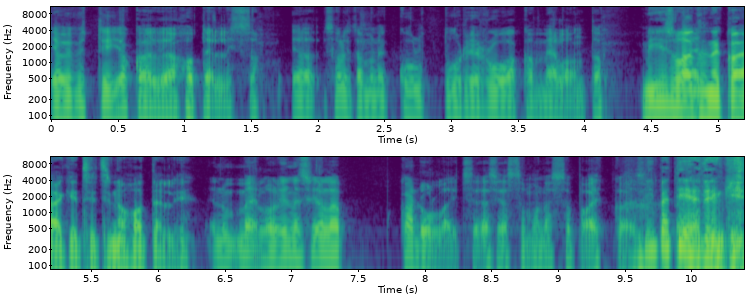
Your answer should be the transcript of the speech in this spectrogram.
ja yvyttiin joka yö hotellissa. Ja se oli tämmöinen kulttuuriruokamelonta. Mihin sä laitat ne kajakit sitten sinne hotelliin? No, meillä oli ne siellä kadulla itse asiassa monessa paikkaa. Niinpä tietenkin.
